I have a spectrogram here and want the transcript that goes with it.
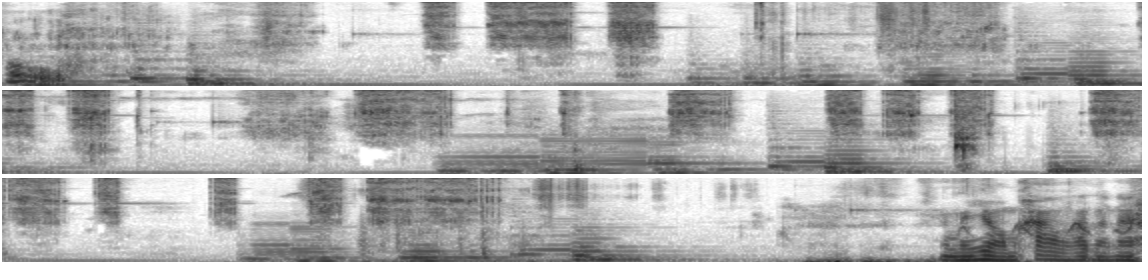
โอ้ยังไม่ยอมเข้าครับนะ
